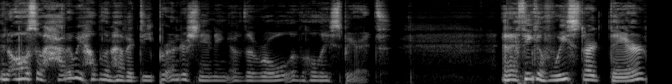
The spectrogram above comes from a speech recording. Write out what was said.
And also, how do we help them have a deeper understanding of the role of the Holy Spirit? And I think if we start there,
